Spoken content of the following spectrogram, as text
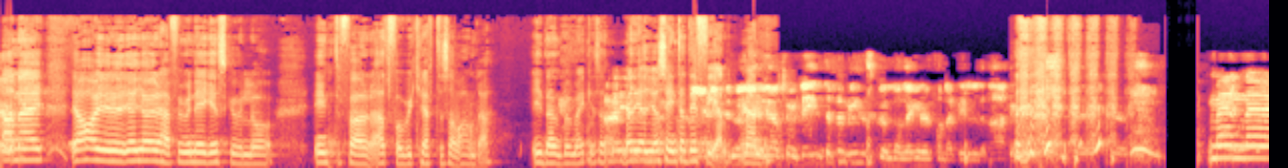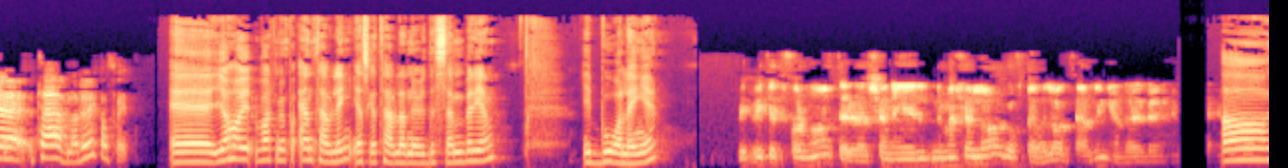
ja, nej, jag, har ju, jag gör det här för min egen skull och inte för att få bekräftelse av andra. I den bemärkelsen. Men jag, jag säger inte att det är fel. Men... Jag tror det är inte för min skull de lägger ut de där bilderna. Men eh, tävlar du i crossfit? Eh, jag har varit med på en tävling, jag ska tävla nu i december igen. I Bålänge. Vilket format är det? Kör ni, man kör lag ofta, va? lagtävling eller? Ja,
